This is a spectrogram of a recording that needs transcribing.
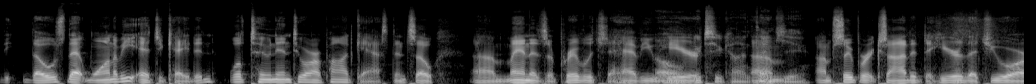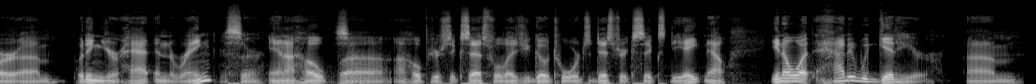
the, those that want to be educated will tune into our podcast, and so Um, man, it's a privilege to have you Oh, here. you're too kind. Thank Um, you. I'm super excited to hear that you are um, putting your hat in the ring, Yes, sir. and I hope uh, I hope you're successful as you go towards District 68. Now, you know what? How did we get here? Um,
